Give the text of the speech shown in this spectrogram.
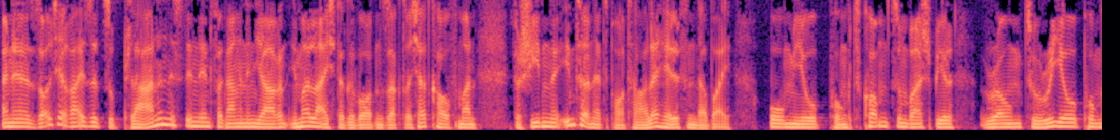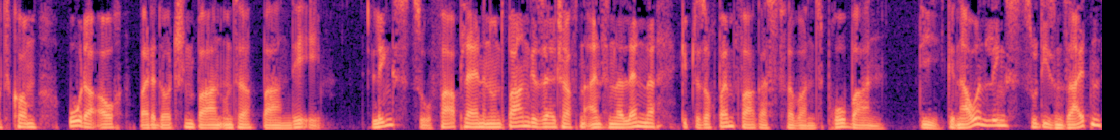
Eine solche Reise zu planen ist in den vergangenen Jahren immer leichter geworden, sagt Richard Kaufmann. Verschiedene Internetportale helfen dabei. Omeo.com zum Beispiel, roamtorio.com oder auch bei der Deutschen Bahn unter bahn.de. Links zu Fahrplänen und Bahngesellschaften einzelner Länder gibt es auch beim Fahrgastverband Pro Bahn. Die genauen Links zu diesen Seiten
